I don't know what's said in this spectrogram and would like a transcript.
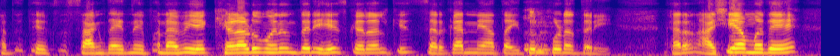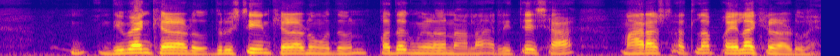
आता ते सांगता येत नाही पण आम्ही एक खेळाडू म्हणून तरी हेच कराल की सरकारने आता इथून पुढं तरी. कारण आशियामध्ये दिव्यांग खेळाडू दृष्टीहीन खेळाडूमधून पदक मिळवणारा रितेश हा महाराष्ट्रातला पहिला खेळाडू आहे.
